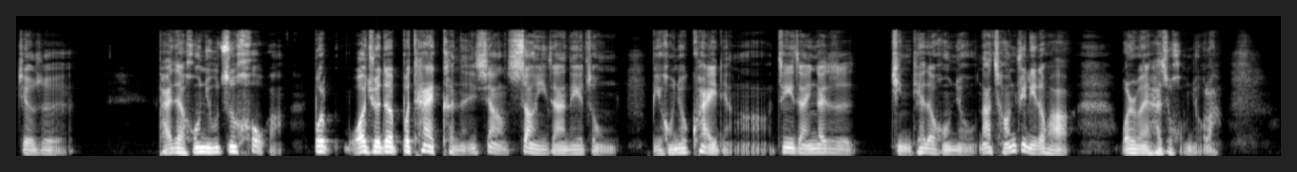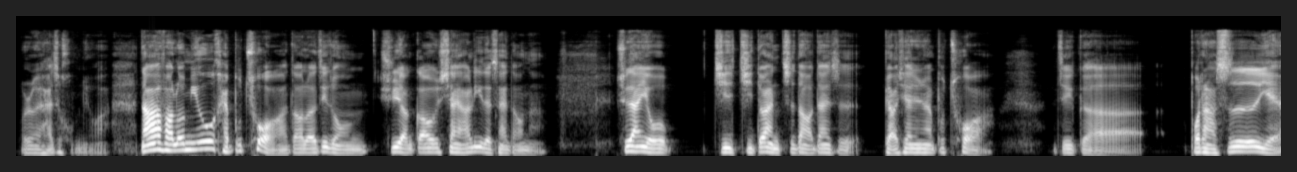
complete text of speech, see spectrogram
就是排在红牛之后啊，不，我觉得不太可能像上一站那种比红牛快一点啊。这一站应该是紧贴着红牛。那长距离的话。我认为还是红牛了，我认为还是红牛啊。那阿尔法罗密欧还不错啊，到了这种需要高下压力的赛道呢，虽然有几几段直道，但是表现仍然不错啊。这个博塔斯也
